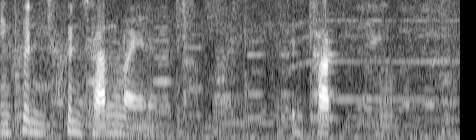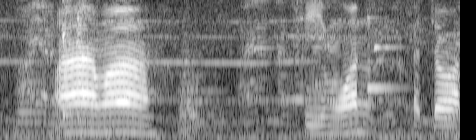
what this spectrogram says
นี้ขึ้นขึ้นชั้นใหม่นะขึ้นพัก มามาสี่ม้วนกระจร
